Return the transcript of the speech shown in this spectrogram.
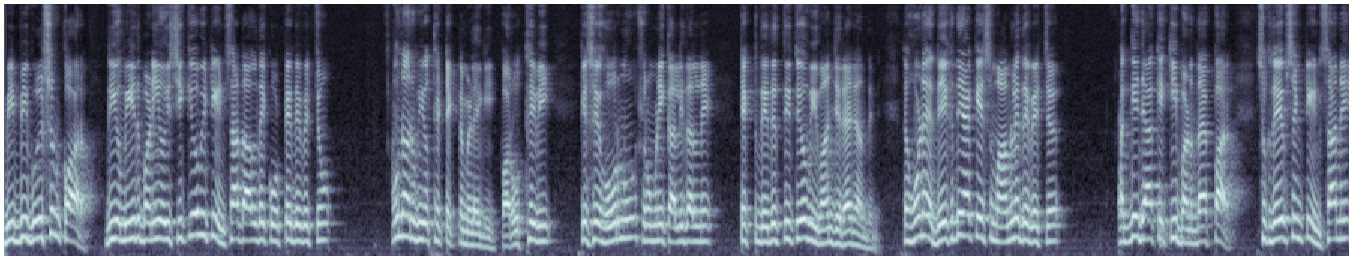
ਬੀਬੀ ਗੁਲਸ਼ਨ ਕੌਰ ਦੀ ਉਮੀਦ ਬਣੀ ਹੋਈ ਸੀ ਕਿ ਉਹ ਵੀ ਢੀਂਡਸਾ ਦਲ ਦੇ ਕੋਟੇ ਦੇ ਵਿੱਚੋਂ ਉਹਨਾਂ ਨੂੰ ਵੀ ਉੱਥੇ ਟਿਕਟ ਮਿਲੇਗੀ। ਪਰ ਉੱਥੇ ਵੀ ਕਿਸੇ ਹੋਰ ਨੂੰ ਸ਼੍ਰੋਮਣੀ ਅਕਾਲੀ ਦਲ ਨੇ ਟਿਕਟ ਦੇ ਦਿੱਤੀ ਤੇ ਉਹ ਵੀ ਵਾਂਝੇ ਰਹਿ ਜਾਂਦੇ ਨੇ। ਤੇ ਹੁਣ ਦੇਖਦੇ ਆ ਕਿ ਇਸ ਮਾਮਲੇ ਦੇ ਵਿੱਚ ਅੱਗੇ ਜਾ ਕੇ ਕੀ ਬਣਦਾ ਹੈ। ਪਰ ਸੁਖਦੇਵ ਸਿੰਘ ਢੀਂਡਸਾ ਨੇ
